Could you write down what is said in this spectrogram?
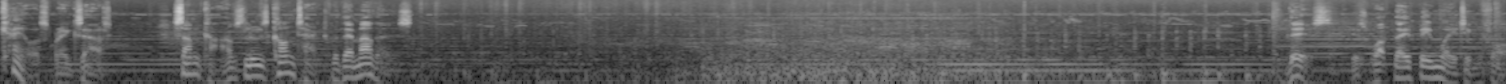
chaos breaks out. Some calves lose contact with their mothers. This is what they've been waiting for.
